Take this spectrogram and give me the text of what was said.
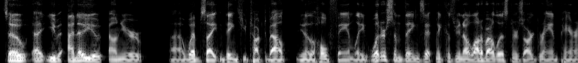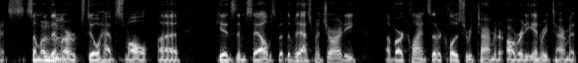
So uh, you, I know you on your uh, website and things you talked about, you know, the whole family. What are some things that because you know a lot of our listeners are grandparents. Some of them Mhm. are still have small uh, kids themselves, but the vast majority of our clients that are close to retirement or already in retirement.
